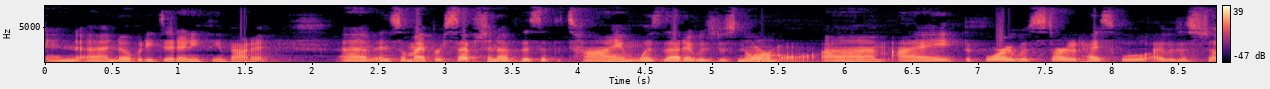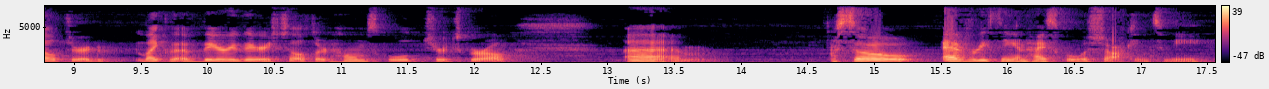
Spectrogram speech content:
and uh, nobody did anything about it. Um, and so my perception of this at the time was that it was just normal. Um, I before I was started high school, I was a sheltered, like a very very sheltered homeschooled church girl. Um, so everything in high school was shocking to me.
